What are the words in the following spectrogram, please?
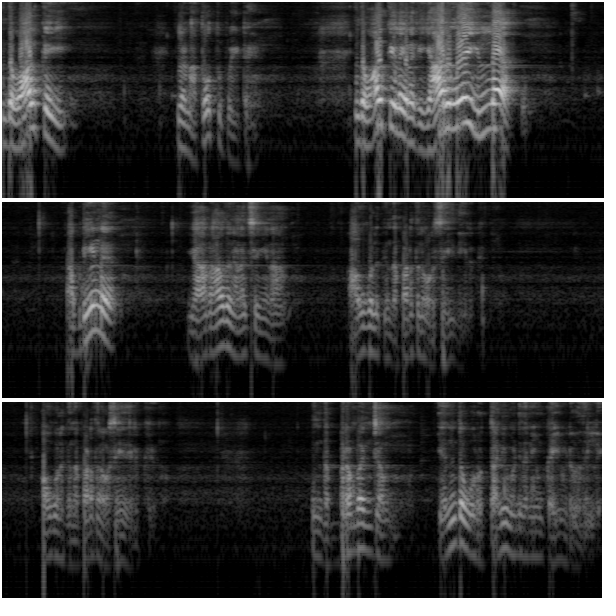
இந்த வாழ்க்கை இல்லை நான் தோத்து போயிட்டேன். இந்த வாழ்க்கையில் எனக்கு யாருமே இல்லை அப்படின்னு யாராவது நினச்சிங்கன்னா அவங்களுக்கு இந்த படத்தில் ஒரு செய்தி இருக்குது அவங்களுக்கு இந்த படத்தில் ஒரு செய்தி இருக்குது இந்த பிரபஞ்சம் எந்த ஒரு தனி மனிதனையும் கைவிடுவதில்லை.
